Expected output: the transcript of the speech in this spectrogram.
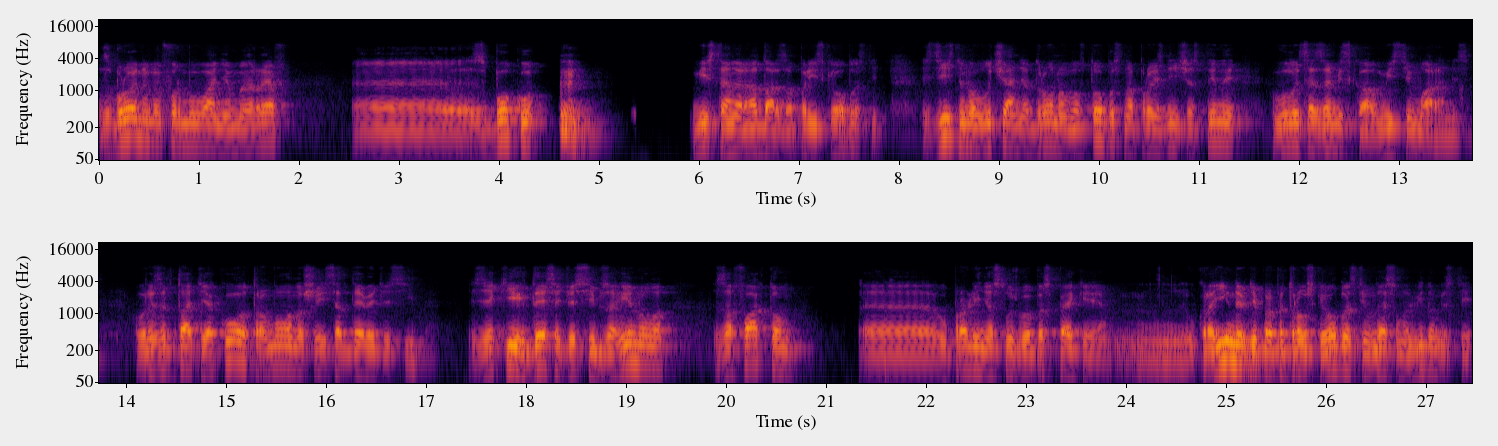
збройними формуваннями РФ е, з боку міста Енергодар Запорізької області здійснено влучання дроном в автобус на проїзній частини вулиця Заміська у місті Марганець, у результаті якого травмовано 69 осіб, з яких 10 осіб загинуло за фактом е, управління Служби безпеки України в Дніпропетровській області внесено відомості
